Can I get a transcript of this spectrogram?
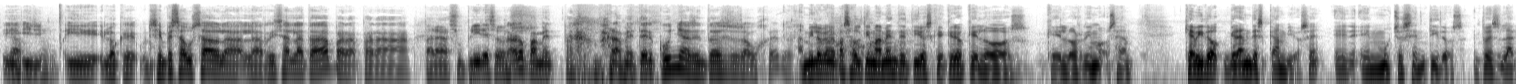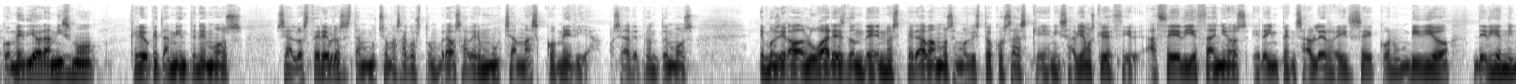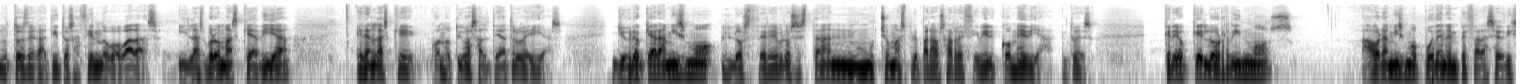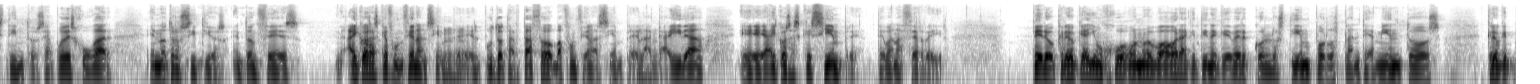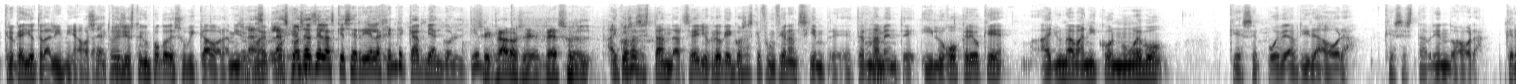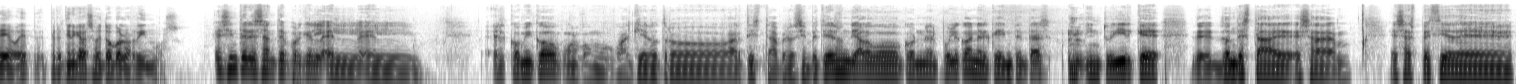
Y, Claro. y- y lo que siempre se ha usado la, la risa enlatada para, para, para suplir esos. Claro, para, met- para, para meter cuñas en todos esos agujeros. A mí lo que me pasa últimamente, tío, es que creo que los, que los ritmos, o sea, que ha habido grandes cambios, ¿eh? en, en muchos sentidos. Entonces, la comedia ahora mismo, creo que también tenemos, o sea, los cerebros están mucho más acostumbrados a ver mucha más comedia. O sea, de pronto hemos, hemos llegado a lugares donde no esperábamos, hemos visto cosas que ni sabíamos qué decir. Hace 10 años era impensable reírse con un vídeo de 10 minutos de gatitos haciendo bobadas. Y las bromas que había eran las que cuando tú ibas al teatro veías. Yo creo que ahora mismo los cerebros están mucho más preparados a recibir comedia. Entonces, creo que los ritmos ahora mismo pueden empezar a ser distintos. O sea, puedes jugar en otros sitios. Entonces, hay cosas que funcionan siempre. Ujú. El puto tartazo va a funcionar siempre. La caída, eh, hay cosas que siempre te van a hacer reír. Pero creo que hay un juego nuevo ahora que tiene que ver con los tiempos, los planteamientos. Creo que, creo que hay otra línea ahora. sea Entonces yo estoy un poco desubicado ahora mismo. Las, ¿eh? las cosas de las que se ríe la gente cambian con el tiempo. Sí, claro, sí, ves. hay cosas estándar, ¿eh? Yo creo que hay cosas que funcionan siempre, eternamente. Y luego creo que hay un abanico nuevo que se puede abrir ahora, que se está abriendo ahora. Creo, ¿eh? Pero tiene que ver sobre todo con los ritmos. Es interesante porque el, el- el- el cómico, bueno, como cualquier otro artista, pero siempre tienes un diálogo con el público en el que intentas intuir que de dónde está esa, esa especie de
